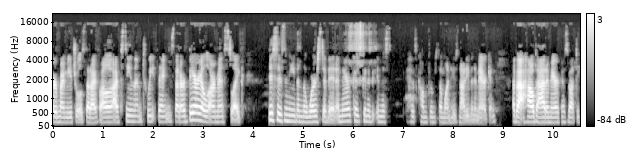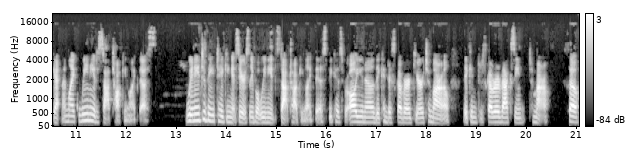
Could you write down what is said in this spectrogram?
or my mutuals that I follow, I've seen them tweet things that are very alarmist, like this isn't even the worst of it. America's going to be, and this has come from someone who's not even American about how bad America's about to get. And I'm like, we need to stop talking like this we need to be taking it seriously, but we need to stop talking like this because for all you know, they can discover a cure tomorrow. They can discover a vaccine tomorrow. So,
